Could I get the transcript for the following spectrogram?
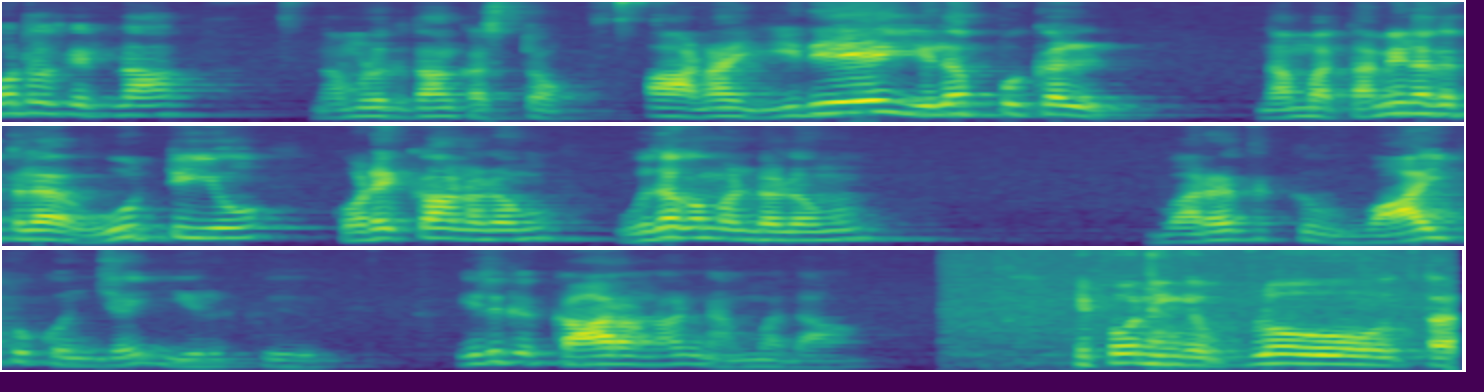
ஹோட்டல் கட்டினா நம்மளுக்கு தான் கஷ்டம். ஆனால் இதே இழப்புகள் நம்ம தமிழகத்தில் ஊட்டியும் கொடைக்கானலும் உதகமண்டலமும் வரதுக்கு வாய்ப்பு கொஞ்சம் இருக்குது இதுக்கு காரணம் நம்ம தான் இப்போ நீங்கள் இவ்வளோ த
